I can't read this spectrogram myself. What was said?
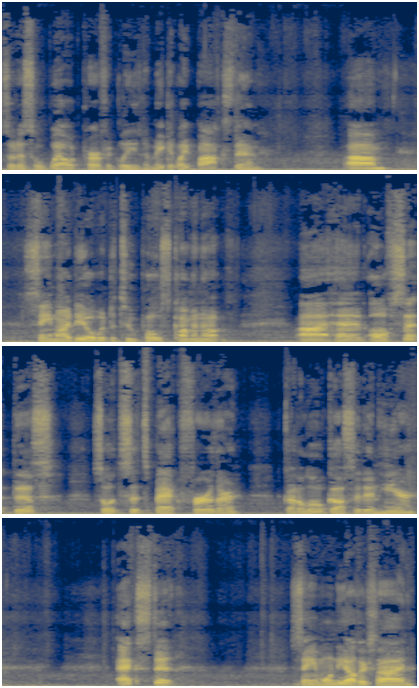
So this will weld perfectly to make it like boxed in. Um, same idea with the two posts coming up. I had offset this so it sits back further. Got a little gusset in here. Xed it. Same on the other side.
